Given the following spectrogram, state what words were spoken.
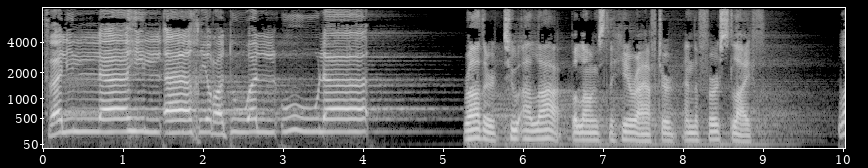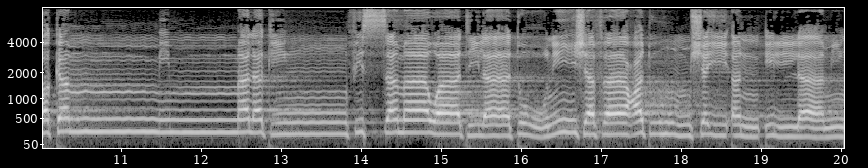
فلله الآخرة والأولى Rather, to Allah belongs the hereafter and the first life. وكم من ملك في السماوات لا تغني شفاعتهم شيئا الا من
